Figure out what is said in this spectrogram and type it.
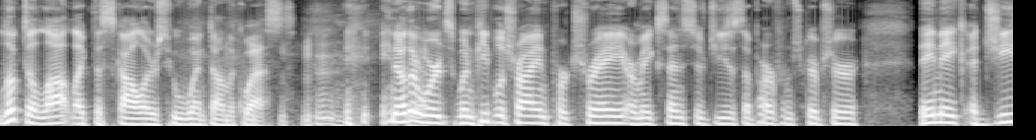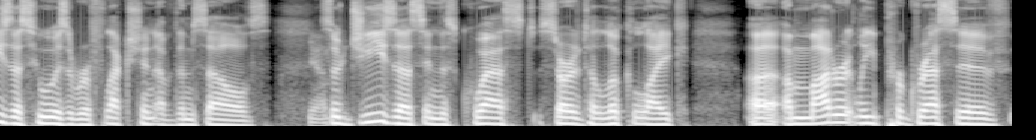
looked a lot like the scholars who went on the quest. In other yeah. words, when people try and portray or make sense of Jesus apart from Scripture, they make a Jesus who is a reflection of themselves. Yep. So Jesus in this quest started to look like a, a moderately progressive,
